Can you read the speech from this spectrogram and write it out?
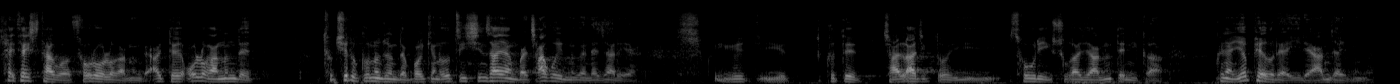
KTX 타고 서울 올라갔는데 아 올라갔는데 특시를 끊어줬는데 보니까 어떤 신사 양반이 자고 있는 거야 내 자리에. 이게, 이게 그때 잘 아직도 이 서울이 익숙하지 않은 때니까 그냥 옆에 그래 이래 앉아 있는 거야.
